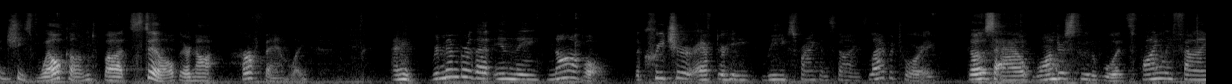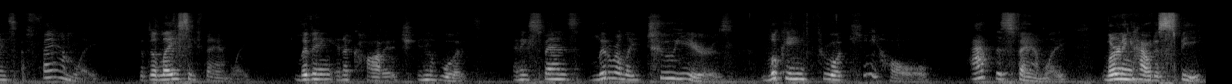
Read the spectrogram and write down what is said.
and she's welcomed, but still, they're not her family. And remember that in the novel, the creature, after he leaves Frankenstein's laboratory, goes out, wanders through the woods, finally finds a family, the DeLacy family, living in a cottage in the woods. And he spends literally two years looking through a keyhole at this family, learning how to speak,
